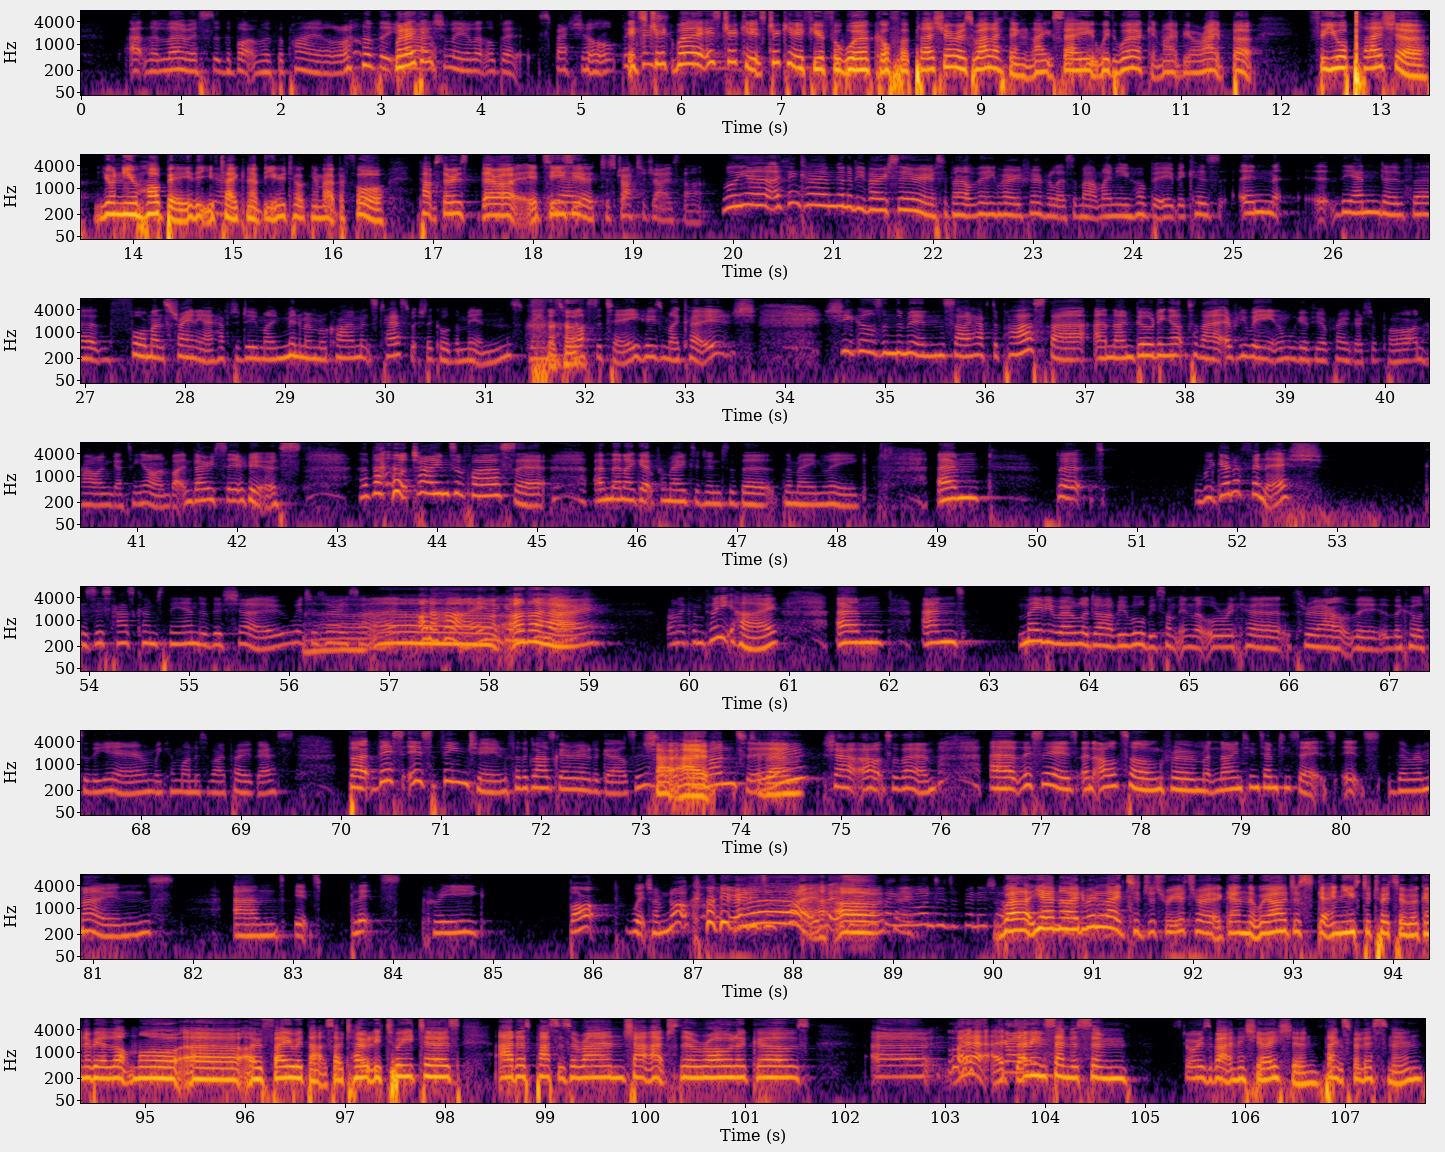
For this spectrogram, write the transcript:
at the lowest at the bottom of the pile or that Well, you're I think- actually a little bit special. It's tricky. Well, it's tricky. It's tricky if you're for work or for pleasure as well. I think. Like, say, with work, it might be all right, but for your pleasure, your new hobby that you've Yeah. taken up that you were talking about before, perhaps there is there are it's Yeah. easier to strategize that. Well, yeah, I think I am going to be very serious about being very frivolous about my new hobby because in uh, the end of uh, four months training, I have to do my minimum requirements test, which they call the MINS, Venus Velocity, who's my coach. She calls them the MINS, so I have to pass that, and I'm building up to that every week, and we'll give you a progress report on how I'm getting on. But I'm very serious about trying to pass it, and then I get promoted into the, the main league. Um, but we're going to finish, because this has come to the end of this show, which is very sad. On a high. We're Uh, on a high. On a complete high. Um, and maybe roller derby will be something that will recur throughout the, the course of the year, and we can monitor my progress. But this is the theme tune for the Glasgow Roller Girls. This is Shout what they came out on to to. them. Shout out to them. Uh, this is an old song from 1976. It's the Ramones, and it's Blitzkrieg Bop, which I'm not quite ready to play. But is Oh, there anything okay. you wanted to finish up? Well, yeah, no, I'd really like to just reiterate again that we are just getting used to Twitter. We're going to be a lot more uh, au fait with that. So totally tweet us, add us, pass us around, shout out to the roller girls. Uh, yeah, I, I mean, send us some stories about initiation. Thanks for listening.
